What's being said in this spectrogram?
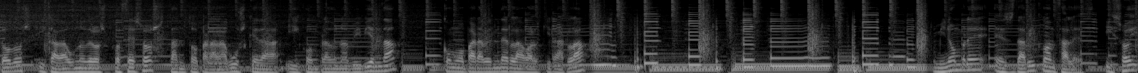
todos y cada uno de los procesos, tanto para la búsqueda y compra de una vivienda como para venderla o alquilarla. Mi nombre es David González y soy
